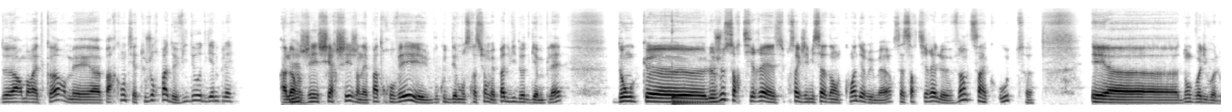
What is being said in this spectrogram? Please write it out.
de Armored Core, mais euh, par contre, il n'y a toujours pas de vidéo de gameplay. Alors, Mhm. j'ai cherché, j'en ai pas trouvé. Il y a eu beaucoup de démonstrations, mais pas de vidéo de gameplay. Donc, euh, le jeu sortirait, c'est pour ça que j'ai mis ça dans le coin des rumeurs, ça sortirait le 25 août. Et euh, donc, voilà, voilà.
